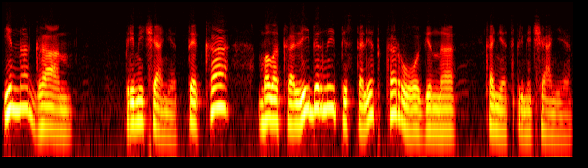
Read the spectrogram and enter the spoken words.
и наган. Примечание. ТК — малокалиберный пистолет Коровина. Конец примечания.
